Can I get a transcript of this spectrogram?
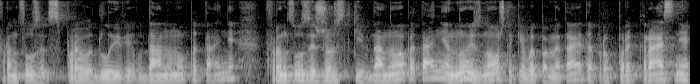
Французи справедливі в даному питанні, французи жорсткі в даному питанні. Ну і знову ж таки, ви пам'ятаєте про прекрасні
